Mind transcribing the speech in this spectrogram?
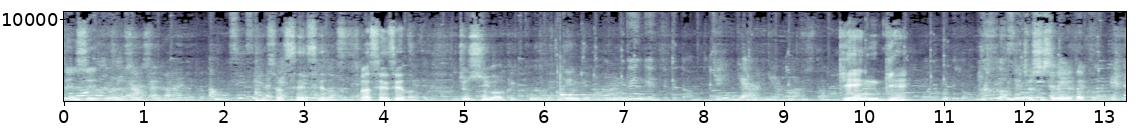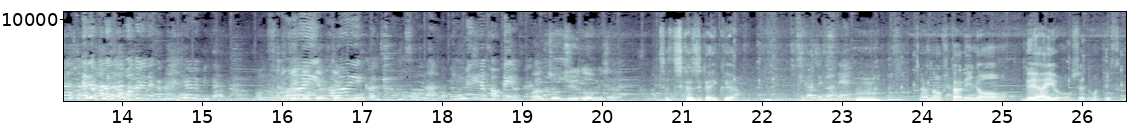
先生って言われる先あもう先生だそれは先生だそれは先生だ生女子は結構ね元気ゲンゲンって言ってたけ。元気やん。ゲンゲンで女子そういうタイプえでもなんか本当になんかャルみたいなキャルキャルキャル可愛い感じのそうなんだ。みんな可愛いよねまあ、じょ柔道部じゃないちょっと近々行くよ近々ね。うんあの二人の出会いを教えてもらっていいですか？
